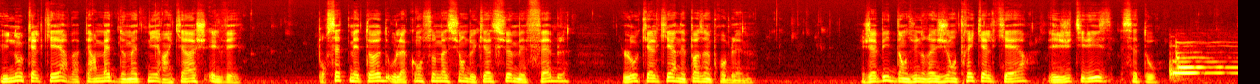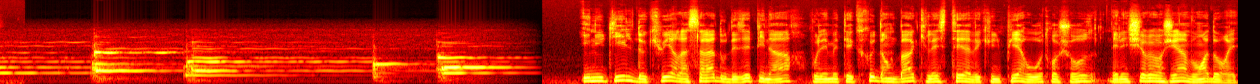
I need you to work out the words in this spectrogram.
Une eau calcaire va permettre de maintenir un KH élevé. Pour cette méthode où la consommation de calcium est faible, l'eau calcaire n'est pas un problème. J'habite dans une région très calcaire et j'utilise cette eau. Inutile de cuire la salade ou des épinards, vous les mettez crus dans le bac, lestés avec une pierre ou autre chose, et les chirurgiens vont adorer.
